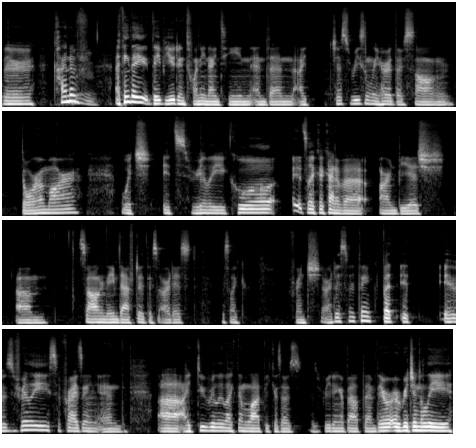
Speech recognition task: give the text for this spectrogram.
They're kind of Hmm. I think they debuted in 2019, and then I just recently heard their song dOra maar, which it's really cool. It's like a kind of a R&B ish um, song named after this artist, this like French artist, I think. But it it was really surprising, and uh, I do really like them a lot because I was I was reading about them. They were originally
